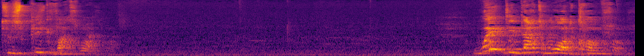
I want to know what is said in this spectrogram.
to speak verse 1? Where did that word come from?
